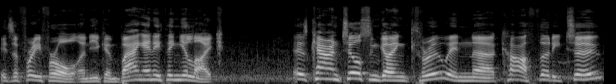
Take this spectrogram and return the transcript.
it's a free-for-all, and you can bang anything you like. There's Karen Tilson going through in uh, car 32.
